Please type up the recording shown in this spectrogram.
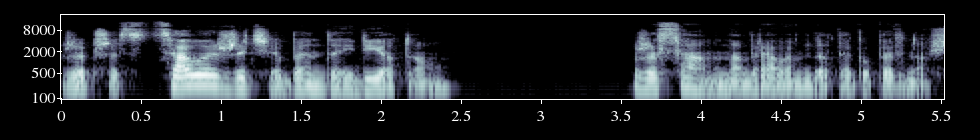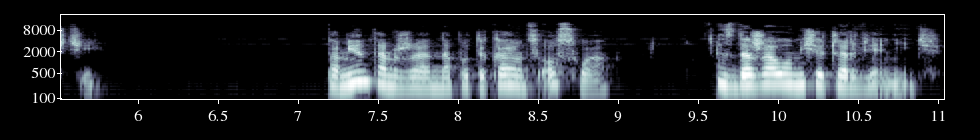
że przez całe życie będę idiotą, że sam nabrałem do tego pewności. Pamiętam, że napotykając osła, zdarzało mi się czerwienić,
